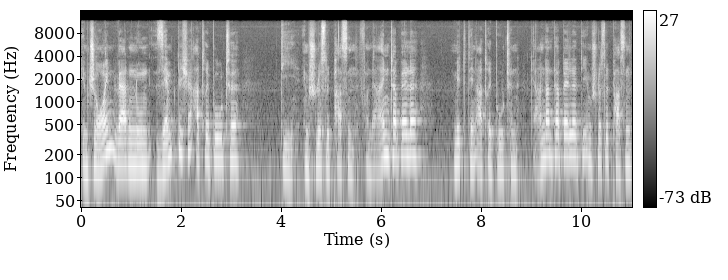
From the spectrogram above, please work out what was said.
Im Join werden nun sämtliche Attribute, die im Schlüssel passen, von der einen Tabelle mit den Attributen der anderen Tabelle, die im Schlüssel passen,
